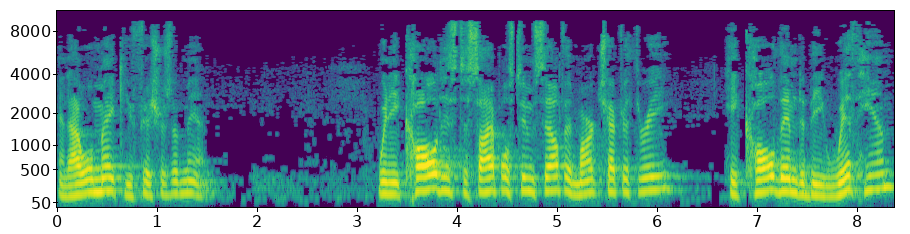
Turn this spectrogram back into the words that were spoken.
and I will make you fishers of men. When he called his disciples to himself in Mark chapter 3, he called them to be with him.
